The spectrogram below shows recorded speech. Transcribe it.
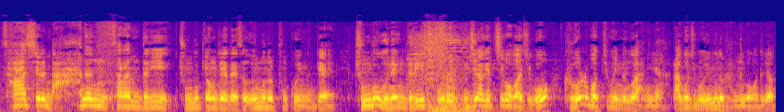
사실 많은 사람들이 중국 경제에 대해서 의문을 품고 있는 게 중국 은행들이 돈을 무지하게 찍어가지고 그걸로 버티고 있는 거 아니냐라고 지금 의문을 갖는 거거든요.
